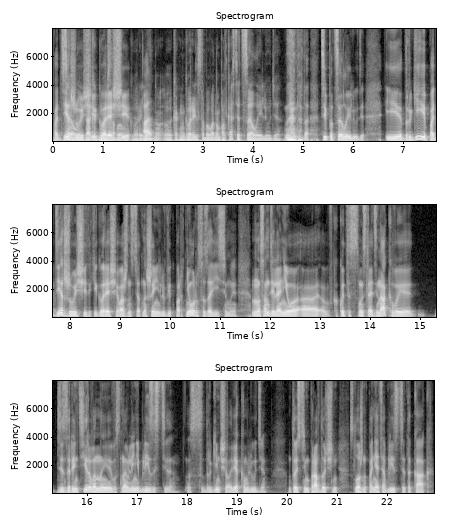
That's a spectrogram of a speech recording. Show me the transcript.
поддерживающие, целые, да, говорящие... Мы а? одно, э, как мы говорили с тобой в одном подкасте, целые люди. Да-да-да, типа целые люди. И другие поддерживающие, такие говорящие о важности отношений, любви к партнеру, созависимые. Но на самом деле они э, в какой-то смысле одинаковые, дезориентированные в восстановлении близости с другим человеком люди. Ну, то есть им, правда, очень сложно понять, а близость это как.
